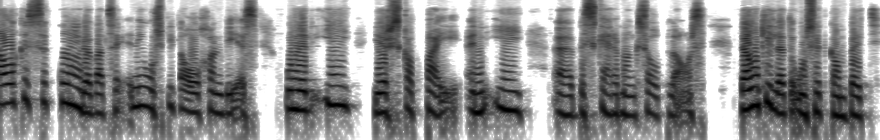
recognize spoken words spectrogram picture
elke sekonde wat sy in die hospitaal gaan wees onder U heerskappy in U uh, beskerming sal plaas. Dankie dat ons dit kan bid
